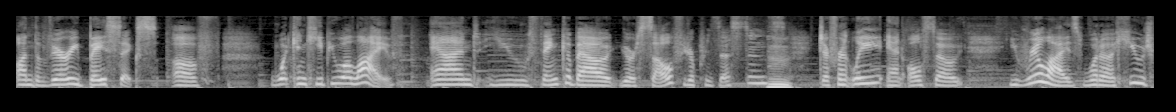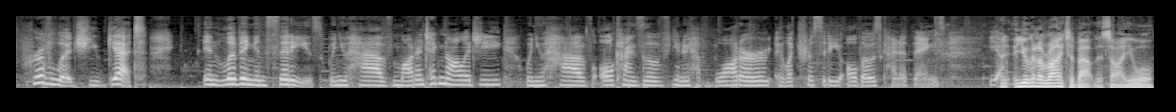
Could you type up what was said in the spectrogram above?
on the very basics of what can keep you alive. And you think about yourself, your persistence differently, and also you realize what a huge privilege you get in living in cities when you have modern technology, when you have all kinds of, you know, you have water, electricity, all those kind of things. Yeah. You're going to write about this, are you? Or,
